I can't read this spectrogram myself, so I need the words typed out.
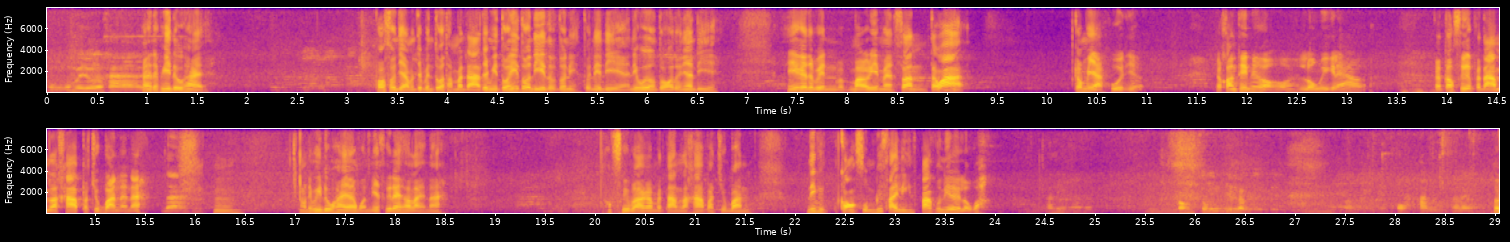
ผมก็ไม่รู้ราคาเออเดี๋ยวพี่ดูให้เพราะส่วนใหญ่มันจะเป็นตัวธรรมดา จะมีตัวนี้ตัวดีตัวตัวนี้ตัวนี้ดี อันนี้พูดตรงๆตัวเนี้ยดี อันนี้ก็จะเป็นแบบมารีแมนสันแต่ว่าก็ไม่อยากพูดเยอะเดี๋ยวคอนเทนต์ที่บอกโอ้ลงอีกแล้ว ก็ต้องซื้อไปตามราคาปัจจุบันอะนะได้พี่อืมอะเดี๋ยวพี่ดูให้ว่าหมดนี้ซื้อได้เท่าไหร่นะต้องซื้อว่ากันไปตามราคาปัจจุบัน นี่กล่องสุ่มพี่ใส่ลิงก์ปาร์คตัวนี้เลยเหรอวะอันนี้น่าจะกล้องซุ่มที่แบบหกพันอะไรเอ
